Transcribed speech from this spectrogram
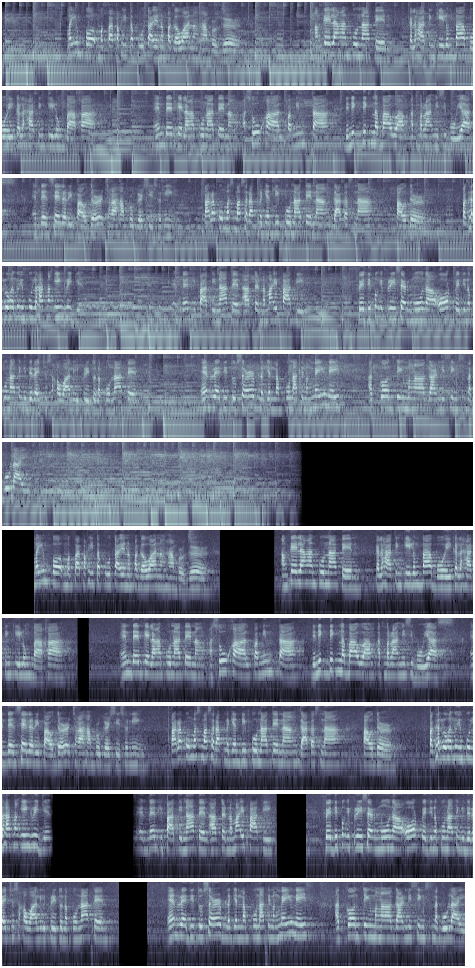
Ngayon po, magpapakita po tayo ng paggawa ng hamburger. Ang kailangan po natin, kalahating kilong baboy, kalahating kilong baka. And then, kailangan po natin ng asukal, paminta, dinikdik na bawang at maraming sibuyas. And then, celery powder at saka hamburger seasoning. Para po mas masarap, lagyan din po natin ng gatas na powder. Paghalu-haluin po lahat ng ingredients. And then, ipati natin. After na maipati, pwede pong i-freezer muna or pwede na po natin idiretso sa kawali, iprito na po natin. And ready to serve. Lagyan lang po natin ng mayonnaise at konting mga garnishings na gulay. Ngayon po, magpapakita po tayo ng paggawa ng hamburger. Ang kailangan po natin, kalahating kilong baboy, kalahating kilong baka. And then, kailangan po natin ng asukal, paminta, dinikdik na bawang at maraming sibuyas. And then, celery powder at saka hamburger seasoning. Para po mas masarap, lagyan din po natin ng gatas na powder. Paghalu-haluin po lahat ng ingredients, and then ipati natin. After na maipati, pwede pong i-freezer muna or pwede na po natin idiretso sa kawali, iprito na po natin. And ready to serve. Lagyan lang po natin ng mayonnaise at konting mga garnishings na gulay.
